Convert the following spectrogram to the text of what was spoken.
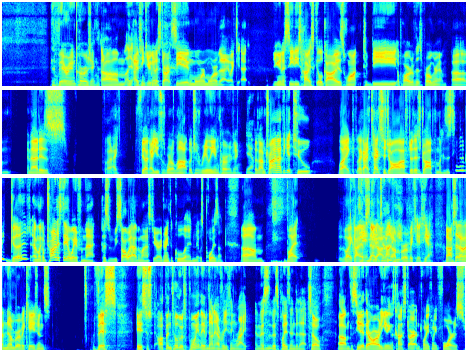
very encouraging. Um, I, I think you're going to start seeing more and more of that. Like uh, you're going to see these high skill guys want to be a part of this program, um, and that is, I feel like I use this word a lot, which is really encouraging. Yeah. because I'm trying not to get too like like I texted y'all after this dropped. I'm like, is this team gonna be good? And like I'm trying to stay away from that because we saw what happened last year. I drank the Kool Aid and it was poison. Um, but like I have said on Donnie. a number of occasions, yeah, I've said on a number of occasions, this is just up until this point they've done everything right, and this this plays into that. So um, to see that they're already getting this kind of start in 2024 is.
